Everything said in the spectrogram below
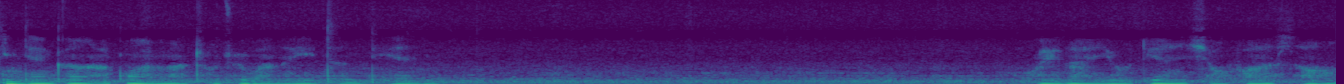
今天跟阿公阿妈出去玩了一整天，回来有点小发烧，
